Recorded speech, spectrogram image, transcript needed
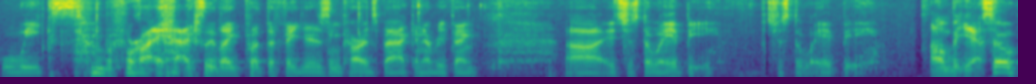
weeks before I actually like put the figures and cards back and everything. Uh, it's just the way it be. It's just the way it be. Um, but yeah, so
